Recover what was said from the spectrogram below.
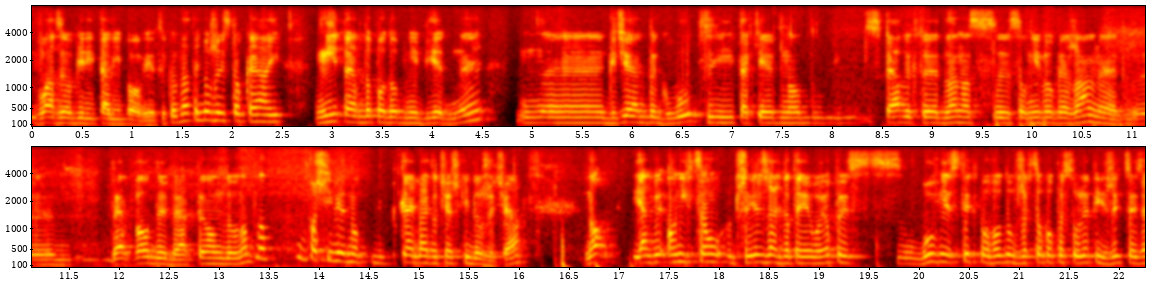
władze objęli talibowie, tylko dlatego, że jest to kraj nieprawdopodobnie biedny, gdzie jakby głód i takie no, sprawy, które dla nas są niewyobrażalne, e, brak wody, brak prądu, no, no właściwie no, kraj bardzo ciężki do życia. No, jakby oni chcą przyjeżdżać do tej Europy z, głównie z tych powodów, że chcą po prostu lepiej żyć, co jest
